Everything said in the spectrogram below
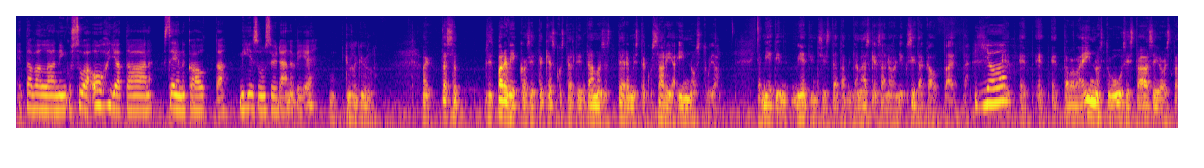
Että tavallaan niin kuin sua ohjataan sen kautta, mihin sun sydän vie. Kyllä, kyllä. Mä tässä siis pari viikkoa sitten keskusteltiin tämmöisestä termistä kuin sarja innostuja. Ja mietin, mietin siis tätä, mitä mä äsken sanoin, niin sitä kautta, että et, et, et, et tavallaan innostuu uusista asioista,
